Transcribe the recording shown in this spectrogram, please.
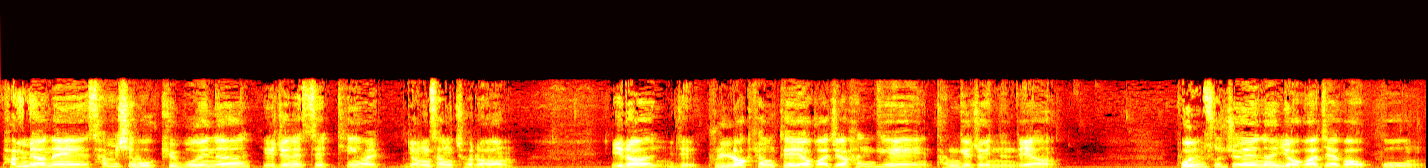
반면에 35큐브에는 예전에 세팅할 영상처럼 이런 이제 블럭 형태의 여과제가 한개 담겨져 있는데요 본 수조에는 여과제가 없고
